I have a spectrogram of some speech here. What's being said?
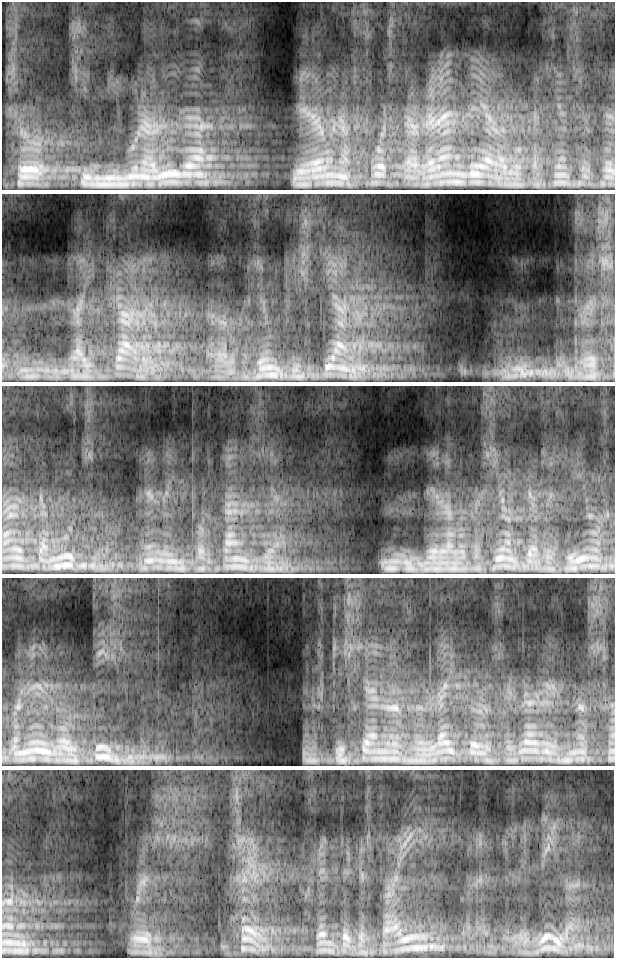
Eso, sin ninguna duda, le da una fuerza grande a la vocación laical, a la vocación cristiana. Resalta mucho ¿eh? la importancia de la vocación que recibimos con el bautismo. Los cristianos, los laicos, los seglares no son, pues, gente que está ahí para que les digan,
